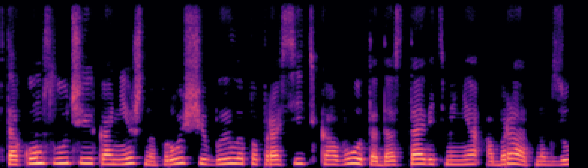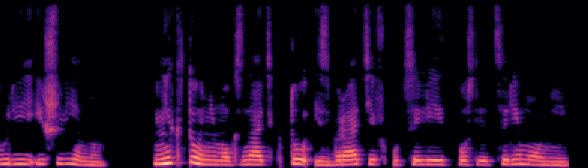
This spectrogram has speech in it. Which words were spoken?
В таком случае, конечно, проще было попросить кого-то доставить меня обратно к Зурии и Швину. Никто не мог знать, кто из братьев уцелеет после церемонии.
